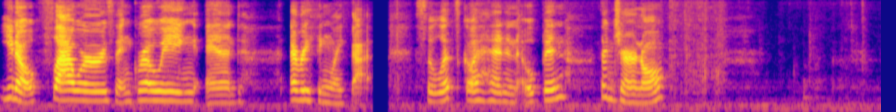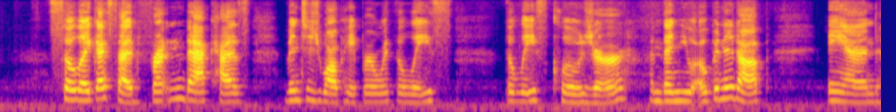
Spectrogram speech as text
you know, flowers and growing and everything like that. So let's go ahead and open the journal. So like I said, front and back has vintage wallpaper with the lace, the lace closure. And then you open it up and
